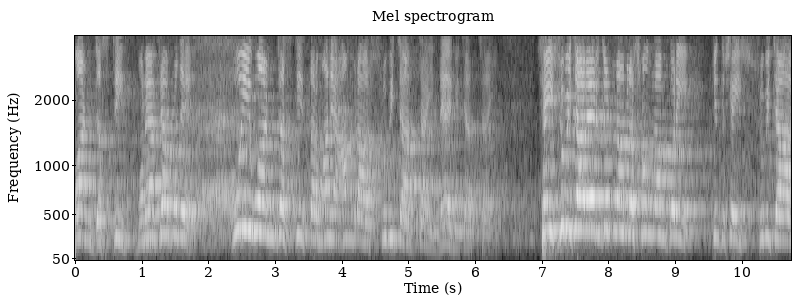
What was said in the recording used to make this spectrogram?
ওয়ান জাস্টিস মনে আছে আপনাদের? উই ওয়ান জাস্টিস তার মানে আমরা সুবিচার চাই, ন্যায় বিচার চাই। সেই সুবিচারের জন্য আমরা সংগ্রাম করি, কিন্তু সেই সুবিচার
